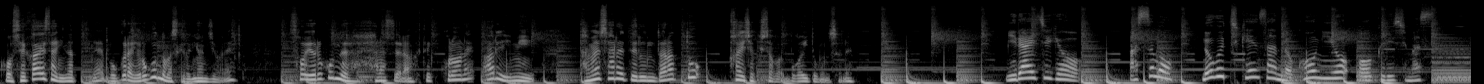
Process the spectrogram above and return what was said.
こう世界遺産になってね、僕ら喜んでますけど、日本人はね。そう喜んでる話じゃなくて、これはね、ある意味、試されてるんだなと解釈した方が僕はいいと思うんですよね。未来事業明日も野口健さんの講義をお送りします。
